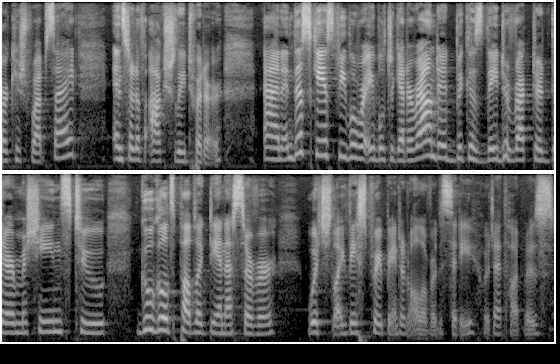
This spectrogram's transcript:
Turkish website instead of actually Twitter. And in this case, people were able to get around it because they directed their machines to Google's public DNS server, which like they spray painted all over the city, which I thought was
